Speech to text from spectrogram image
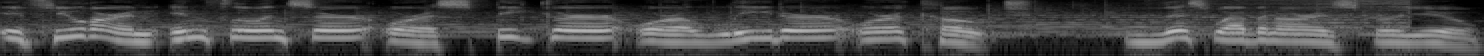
If you are an influencer or a speaker or a leader or a coach, this webinar is for you.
